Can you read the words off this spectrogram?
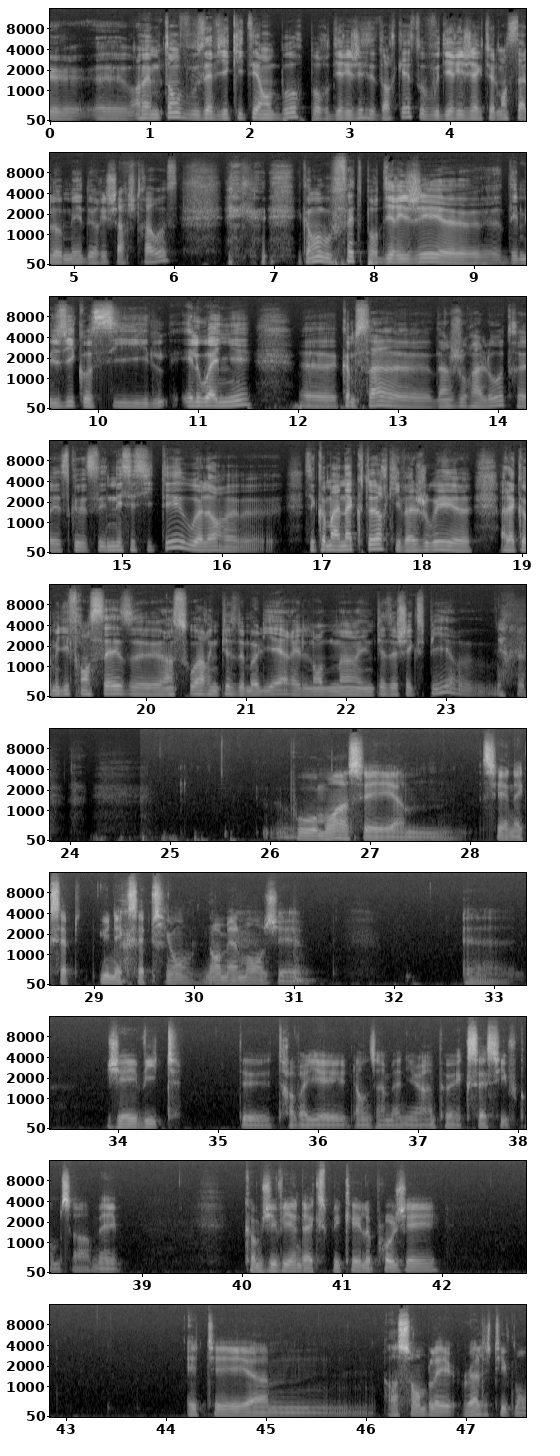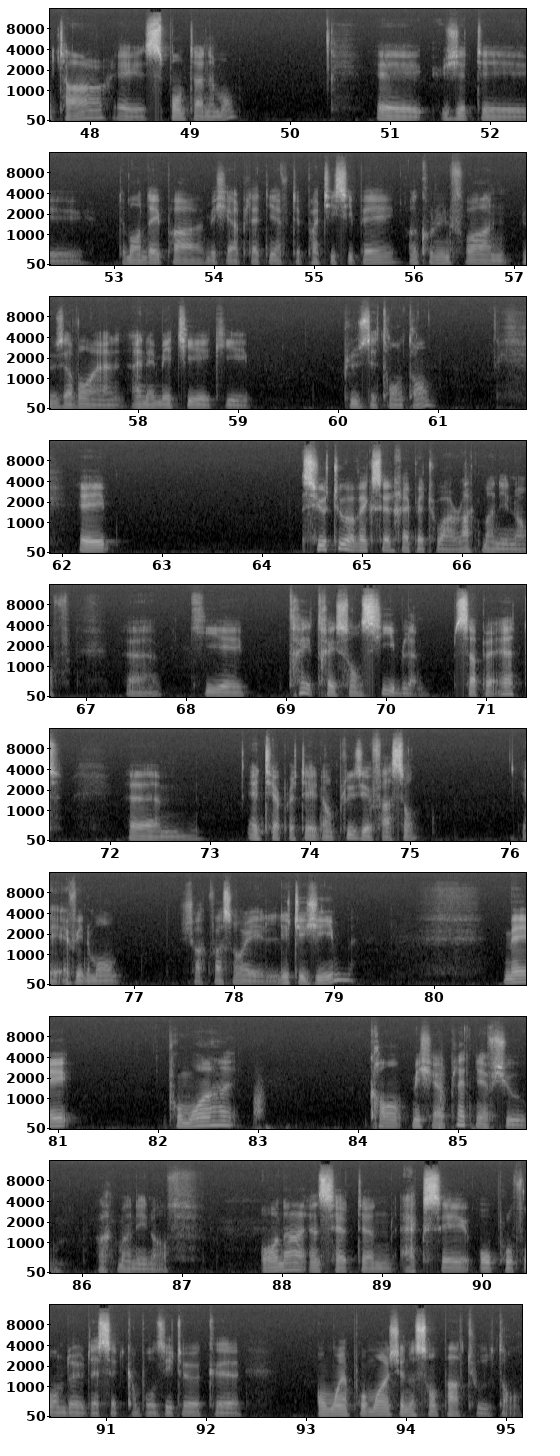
euh, en même temps, vous aviez quitté Hambourg pour diriger cet orchestre où vous dirigez actuellement Salomé de Richard Strauss. Comment vous faites pour diriger des musiques aussi éloignées comme ça d'un jour à l'autre? Est-ce que c'est une nécessité ou alors c'est comme un acteur qui va jouer à la Comédie Française un soir une pièce de Molière et le lendemain une pièce de Shakespeare? Pour moi, c'est euh, une, excep une, exception. Normalement, euh, j'évite de travailler dans une manière un peu excessive comme ça, mais comme je viens d'expliquer, le projet était euh, assemblé relativement tard et spontanément. Et j'étais demandé par Michel Pletniev de participer. Encore une fois, nous avons un, métier qui est plus de 30 ans. Et surtout avec ce répertoire, Rachmaninoff, euh, qui est très, très sensible. Ça peut être euh, interprété dans plusieurs façons. Et évidemment, chaque façon est légitime. Mais pour moi, quand Michel Pletnev joue Rachmaninoff, on a un certain accès aux profondeurs de cet compositeur que, au moins pour moi, je ne sens pas tout le temps.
